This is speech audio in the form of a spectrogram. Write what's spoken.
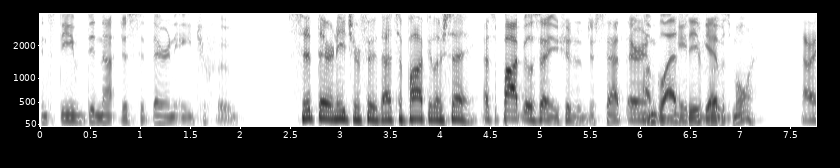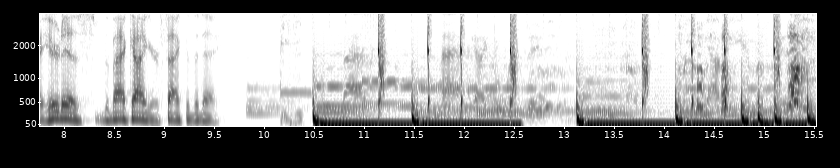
And Steve did not just sit there and eat your food. Sit there and eat your food. That's a popular saying. That's a popular saying. You should have just sat there. and I'm glad ate Steve your gave us more. All right, here it is. The Matt Geiger fact of the day. Matt, Matt Geiger Wednesdays. Got me in my feelings.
